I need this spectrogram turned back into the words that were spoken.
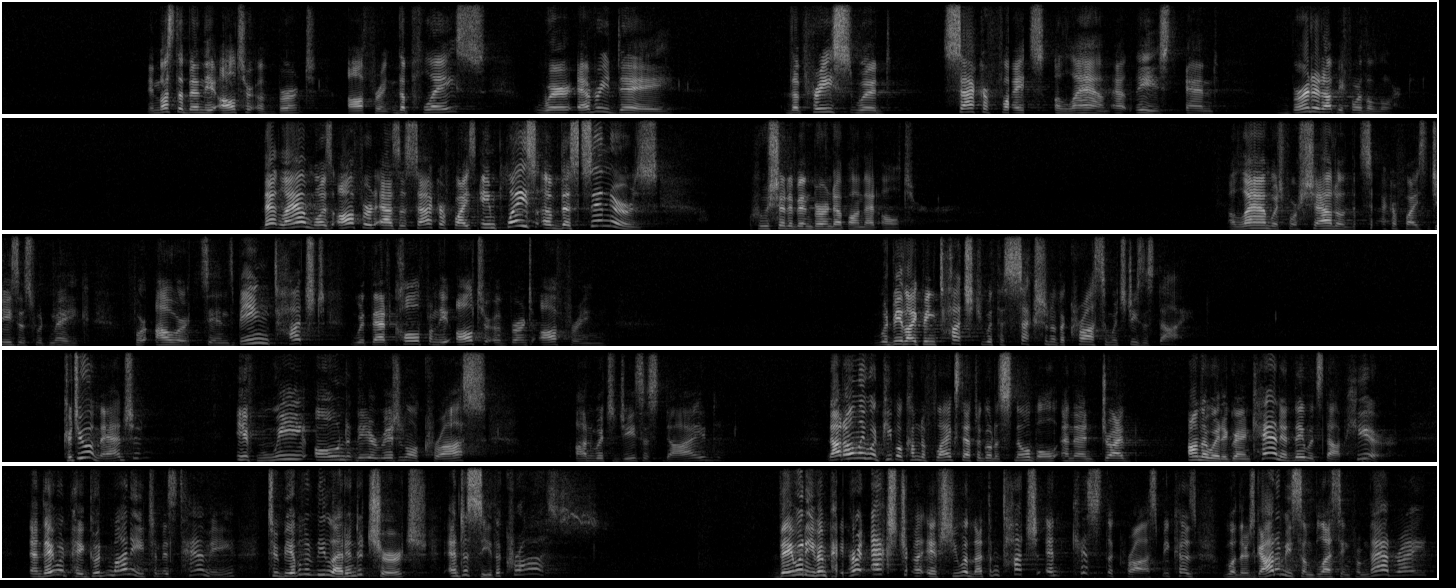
It must have been the altar of burnt offering, the place where every day the priests would sacrifice a lamb at least and burn it up before the Lord. That lamb was offered as a sacrifice in place of the sinners who should have been burned up on that altar a lamb which foreshadowed the sacrifice Jesus would make for our sins. Being touched with that coal from the altar of burnt offering would be like being touched with a section of the cross in which Jesus died. Could you imagine if we owned the original cross on which Jesus died? Not only would people come to Flagstaff to go to Snowbowl and then drive on their way to Grand Canyon, they would stop here. And they would pay good money to Miss Tammy to be able to be led into church and to see the cross. They would even pay her extra if she would let them touch and kiss the cross because, well, there's got to be some blessing from that, right?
